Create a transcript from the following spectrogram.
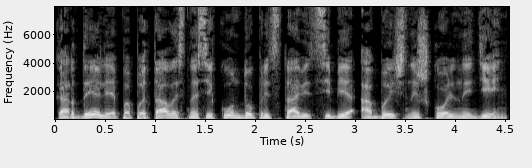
Корделия попыталась на секунду представить себе обычный школьный день.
